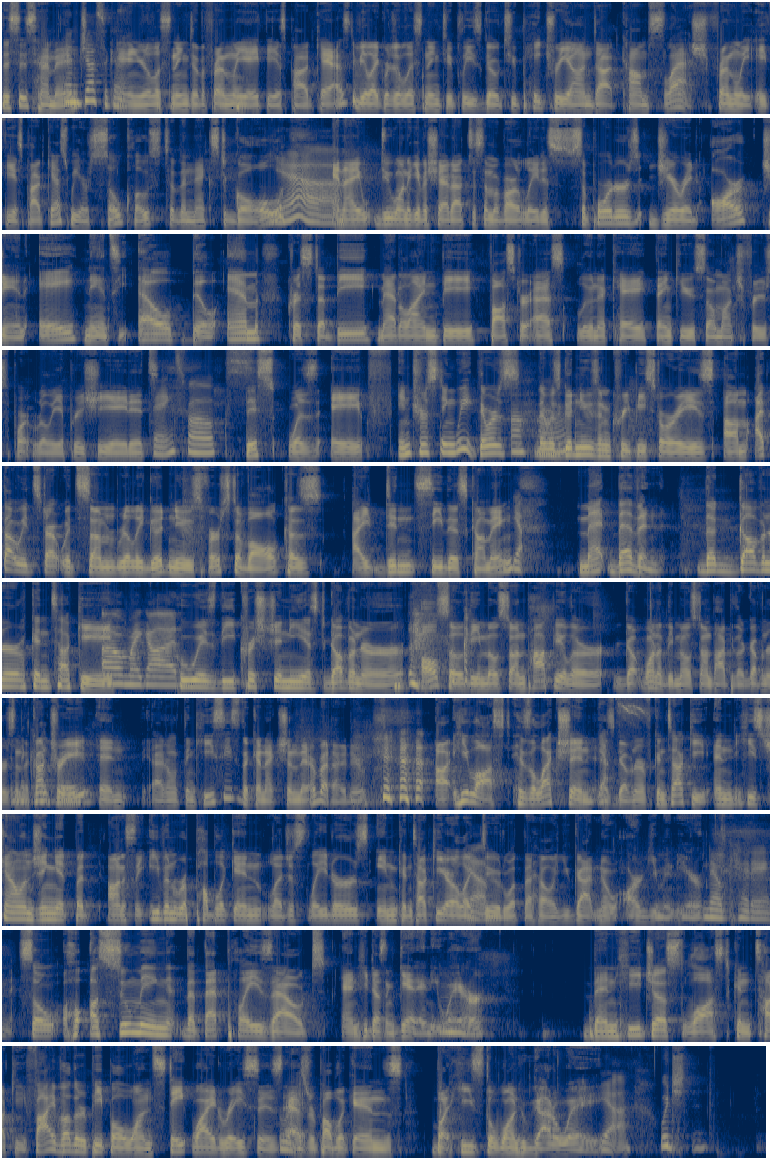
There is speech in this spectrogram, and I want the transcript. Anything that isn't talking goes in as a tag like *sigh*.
This is Hemant. And Jessica. And you're listening to the Friendly Atheist Podcast. If you like what you're listening to, please go to patreon.com slash friendly atheist podcast. We are so close to the next goal. Yeah. And I do want to give a shout out to some of our latest supporters Jared R., Jan A., Nancy L., Bill M., Krista B., Madeline B., Foster S., Luna K. Thank you so much for your support. Really appreciate it. Thanks, folks. This was a f- interesting week. There was there was uh-huh. good news and creepy stories. Um, I thought we'd start with some really good news first of all because I didn't see this coming. Yep. Matt Bevin, the governor of Kentucky. oh my god. Who is the Christianiest governor? *laughs* Also, the most unpopular, go- one of the most unpopular governors in, the, the country. And I don't think he sees the connection there, but I do. *laughs* uh, he lost his election as governor of Kentucky, and he's challenging it. But honestly, even Republican legislators in Kentucky are like, Yeah. dude, what the hell? You got no argument here. no kidding. So, ho- assuming that that plays out and he doesn't get anywhere, then he just lost Kentucky. Five other people won statewide races Right. as Republicans, but he's the one who got away. Yeah. Which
